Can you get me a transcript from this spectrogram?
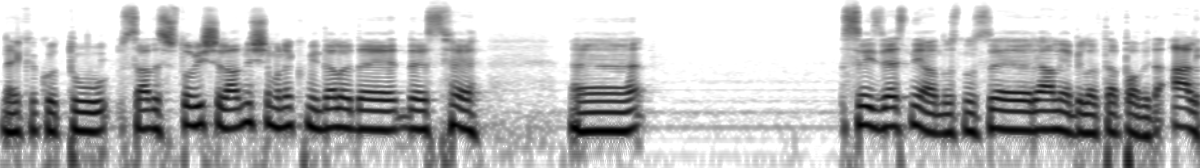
nekako tu sada što više razmišljamo, neko mi deluje da je, da je sve e, sve izvesnija, odnosno sve realnija bila ta pobjeda. Ali,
